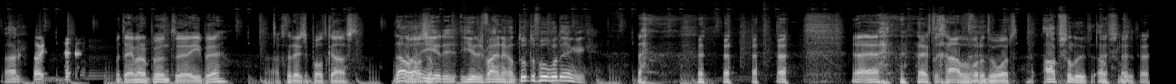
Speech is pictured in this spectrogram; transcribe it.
Dag. Hoi. Meteen maar een punt, eh, Iep, hè? Achter deze podcast. Nou, hier, is- hier is weinig aan toe te voegen, denk ik. Ja, eh, hij heeft de gave voor het woord. Absoluut, absoluut.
